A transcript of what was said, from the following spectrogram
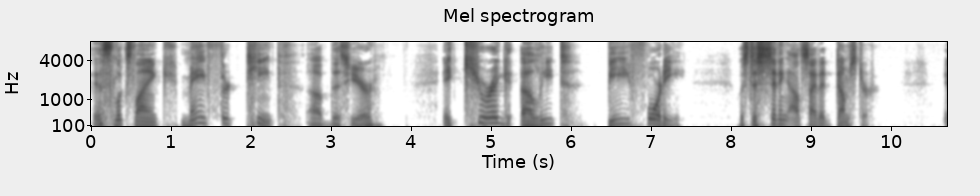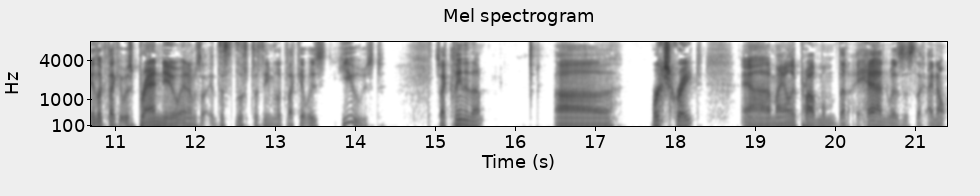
This looks like May 13th of this year. A Keurig Elite B40 was just sitting outside a dumpster. It looked like it was brand new, and I was like, this, this doesn't even look like it was used. So I cleaned it up. Uh, works great. Uh, my only problem that I had was is that I don't.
